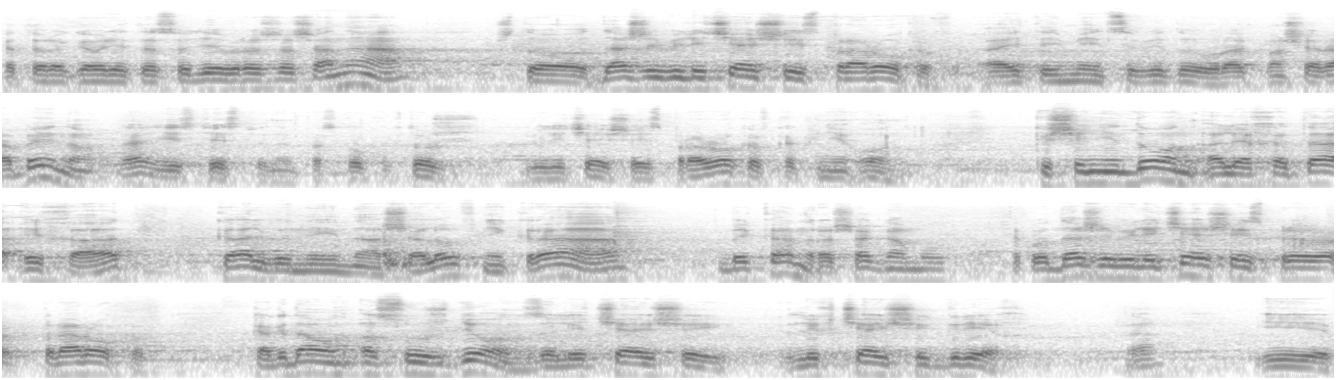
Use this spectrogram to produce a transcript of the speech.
которая говорит о суде в Рошашана, что даже величайший из пророков, а это имеется в виду Рак Маше Рабейну, да, естественно, поскольку кто же величайший из пророков, как не он. Кишенидон аляхата эхат, кальвин и нашалов, некра бекан раша гамур. Так вот, даже величайший из пророков, когда он осужден за легчайший, легчайший грех – да, и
